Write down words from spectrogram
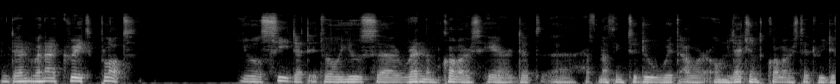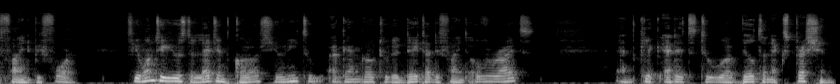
And then when I create a plot you will see that it will use uh, random colors here that uh, have nothing to do with our own legend colors that we defined before. If you want to use the legend colors you need to again go to the data defined overrides and click edit to uh, build an expression.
